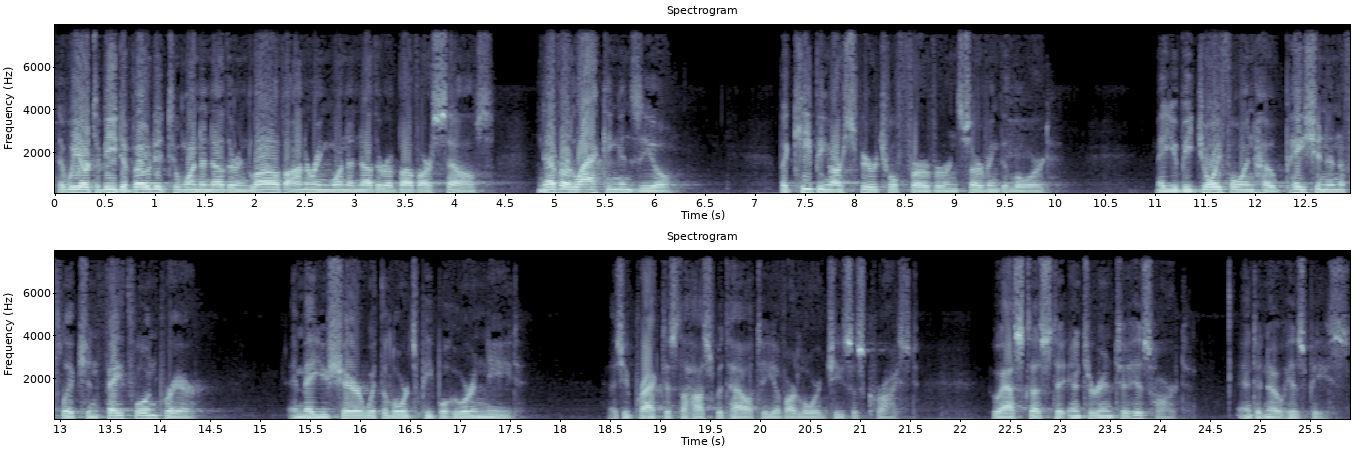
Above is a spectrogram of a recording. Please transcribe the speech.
that we are to be devoted to one another in love, honoring one another above ourselves, never lacking in zeal, but keeping our spiritual fervor and serving the Lord. May you be joyful in hope, patient in affliction, faithful in prayer, and may you share with the Lord's people who are in need as you practice the hospitality of our Lord Jesus Christ, who asks us to enter into his heart and to know his peace.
